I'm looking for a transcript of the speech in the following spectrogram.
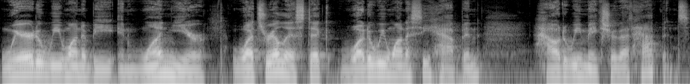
where do we want to be in one year? What's realistic? What do we want to see happen? How do we make sure that happens?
